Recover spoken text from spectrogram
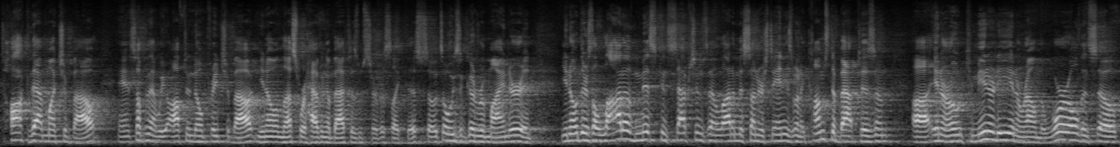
talk that much about and something that we often don't preach about, you know, unless we're having a baptism service like this. So it's always a good reminder. And, you know, there's a lot of misconceptions and a lot of misunderstandings when it comes to baptism uh, in our own community and around the world. And so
